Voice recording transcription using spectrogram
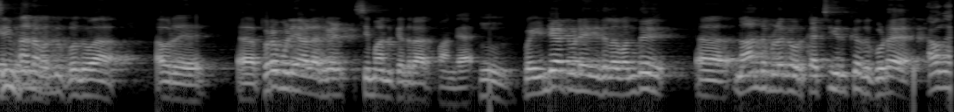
சீமான வந்து பொதுவா அவரு பிறமொழியாளர்கள் சீமானுக்கு எதிராக இருப்பாங்க. இப்ப இந்தியா டுடே இதுல வந்து நான் தமிழர் ஒரு கட்சி இருக்கிறது கூட அவங்க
